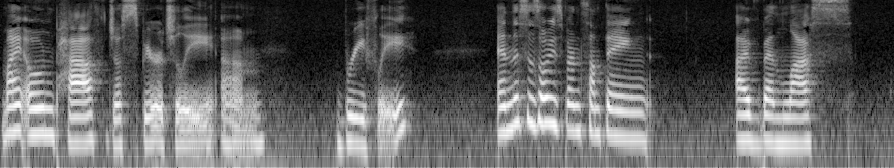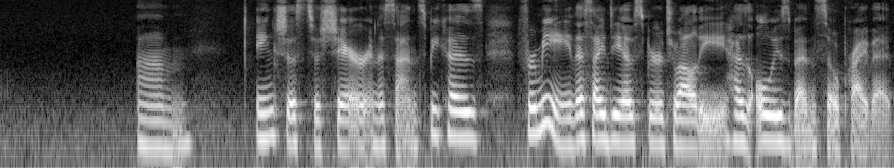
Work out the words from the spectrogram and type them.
My own path, just spiritually, um, briefly, and this has always been something I've been less um, anxious to share in a sense because for me, this idea of spirituality has always been so private.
